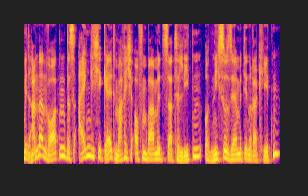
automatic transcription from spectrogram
Mit mhm. anderen Worten, das eigentliche Geld mache ich offenbar mit Satelliten und nicht so sehr mit den Raketen?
